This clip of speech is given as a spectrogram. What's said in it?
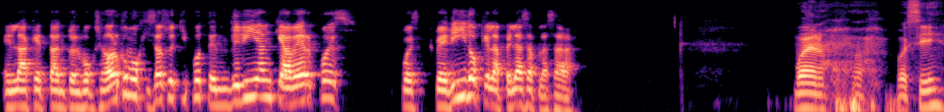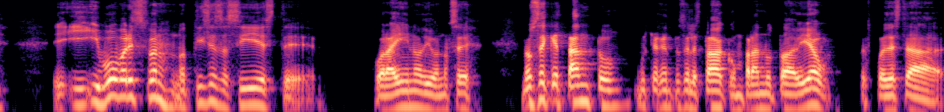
en la que tanto el boxeador como quizás su equipo tendrían que haber, pues, pues, pedido que la pelea se aplazara. Bueno, pues sí. Y, hubo varias, bueno, noticias así, este, por ahí, no digo, no sé, no sé qué tanto, mucha gente se le estaba comprando todavía después de esta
